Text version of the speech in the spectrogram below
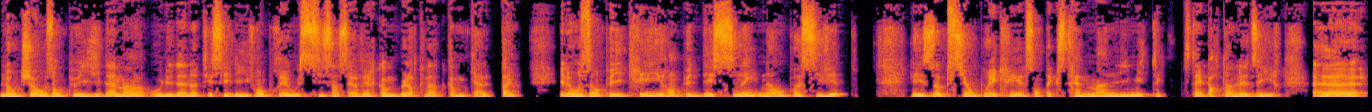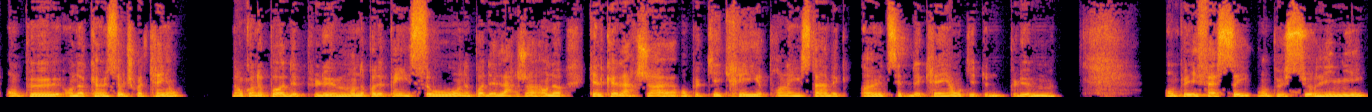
L'autre chose, on peut évidemment, au lieu d'annoter ses livres, on pourrait aussi s'en servir comme bloc-notes, comme calepin. Et là, on se dit, on peut écrire, on peut dessiner. Non, pas si vite. Les options pour écrire sont extrêmement limitées. C'est important de le dire. Euh, on peut, on n'a qu'un seul choix de crayon. Donc, on n'a pas de plume, on n'a pas de pinceau, on n'a pas de largeur, on a quelques largeurs. On peut qu'écrire pour l'instant avec un type de crayon qui est une plume. On peut effacer, on peut surligner.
